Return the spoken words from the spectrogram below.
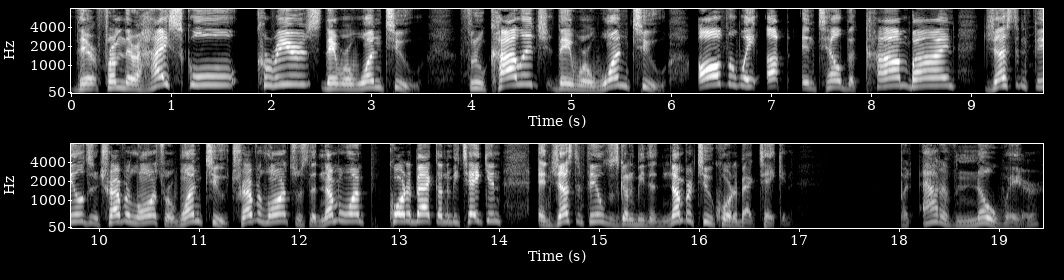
They're, from their high school careers, they were 1 2. Through college, they were 1 2. All the way up until the combine, Justin Fields and Trevor Lawrence were 1 2. Trevor Lawrence was the number one quarterback going to be taken, and Justin Fields was going to be the number two quarterback taken. But out of nowhere,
